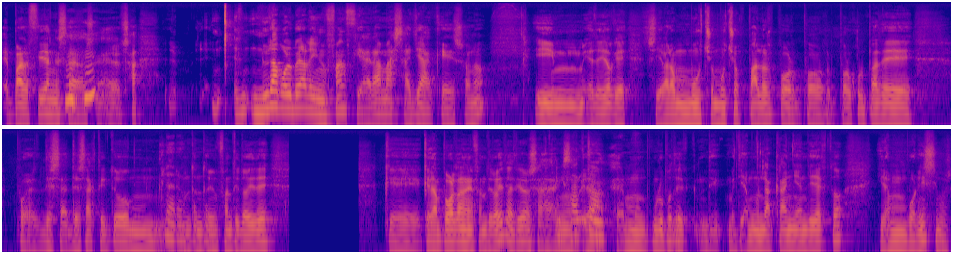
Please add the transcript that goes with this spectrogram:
eh, parecían esas o sea, no era volver a la infancia, era más allá que eso, ¿no? Y mm, ya te digo que se llevaron muchos, muchos palos por, por, por culpa de, pues, de, esa, de esa actitud Claro. un tanto infantiloide que, que tampoco eran infantiloides, tío. O sea, era, era un grupo de, de- metían una caña en directo y eran buenísimos,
